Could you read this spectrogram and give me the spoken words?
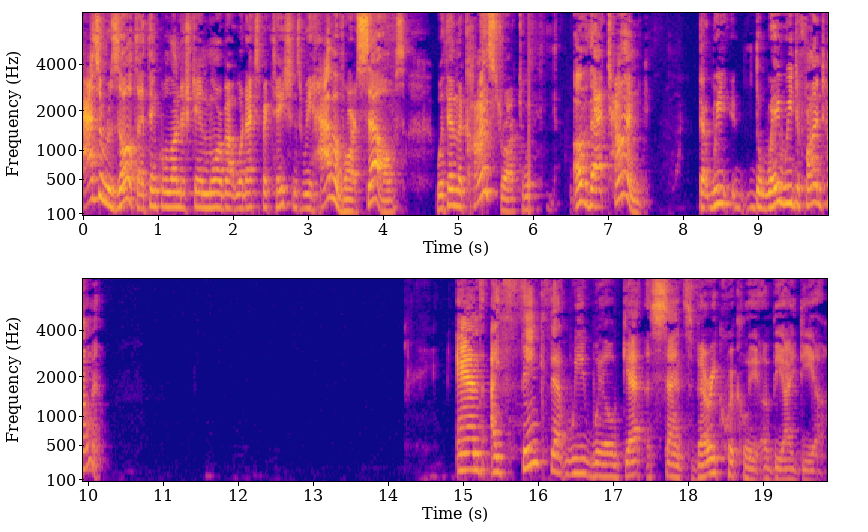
As a result, I think we'll understand more about what expectations we have of ourselves within the construct with, of that time that we, the way we define time. And I think that we will get a sense very quickly of the idea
